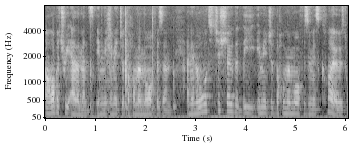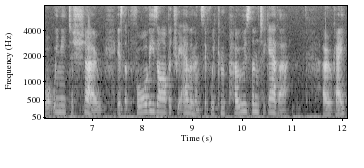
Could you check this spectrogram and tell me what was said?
arbitrary elements in the image of the homomorphism. And in order to show that the image of the homomorphism is closed, what we need to show is that for these arbitrary elements, if we compose them together, okay,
